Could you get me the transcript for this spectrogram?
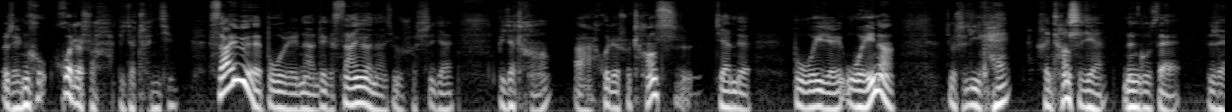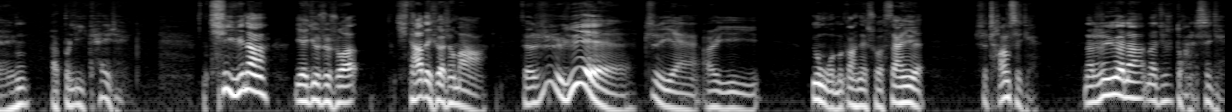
仁厚，或者说比较纯净。三月不为人呢，这个三月呢，就是说时间比较长啊，或者说长时间的不为人。为呢，就是离开，很长时间能够在人而不离开人。其余呢，也就是说，其他的学生吧，则日月至焉而已矣。用我们刚才说，三月是长时间，那日月呢，那就是短时间。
